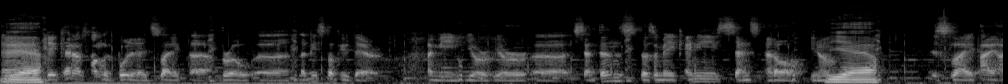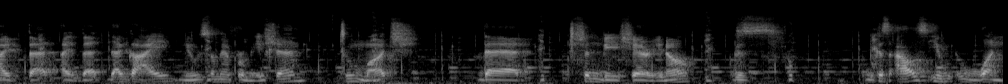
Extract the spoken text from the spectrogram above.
And Yeah. they kind of found the bullet. It's like, uh, bro, uh, let me stop you there. I mean, your your uh, sentence doesn't make any sense at all. You know? Yeah. It's like I, I bet I bet that guy knew some information too much that shouldn't be shared, you know? Because because else he, one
